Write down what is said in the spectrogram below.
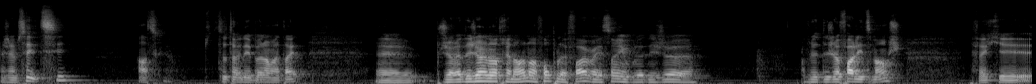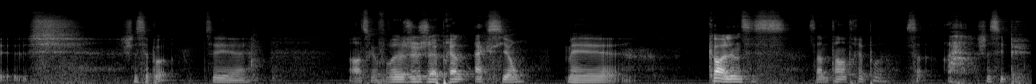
Mais j'aime ça être ici. En tout cas, c'est tout un débat dans ma tête. Euh, j'aurais déjà un entraîneur, dans le fond, pour le faire. Vincent, il voulait déjà, voulait déjà faire les dimanches. Fait que, je sais pas. Euh, en tout cas, il faudrait juste que je prenne action. Mais, Colin, ça me tenterait pas. Ça, ah, je sais plus.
